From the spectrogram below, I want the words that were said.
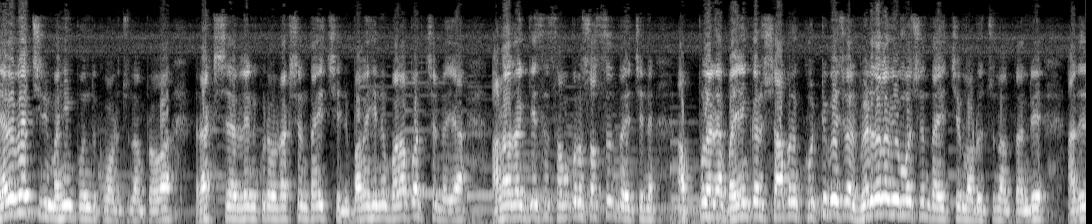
నెరవేర్చి మహిం మహిం పొందుకోమడుచున్నాం ప్రభావ రక్షణ లేని కూడా రక్షణ దయచేయండి. బలహీన బలపరచండి అయ్యా. అనారోగ్య సంపూర్ణ స్వస్థత దయచేయండి. అప్పులైన భయంకర శాపను కొట్టిపేసి విడుదల విమోచన దయచేయమని అడుగుతున్నాం తండ్రి. అదే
